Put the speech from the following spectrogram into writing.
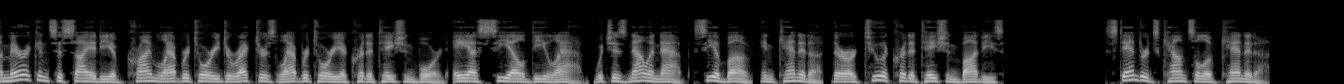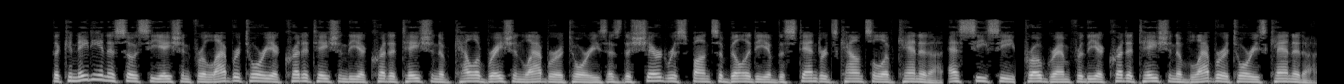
American Society of Crime Laboratory Directors Laboratory Accreditation Board ASCLD Lab which is now ANAB see above. In Canada, there are two accreditation bodies Standards Council of Canada the Canadian Association for Laboratory Accreditation The accreditation of calibration laboratories is the shared responsibility of the Standards Council of Canada Program for the Accreditation of Laboratories Canada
